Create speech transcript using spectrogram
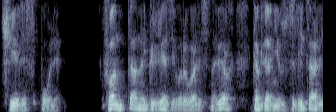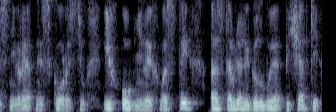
через поле. Фонтаны грязи вырывались наверх, когда они взлетали с невероятной скоростью. Их огненные хвосты оставляли голубые отпечатки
